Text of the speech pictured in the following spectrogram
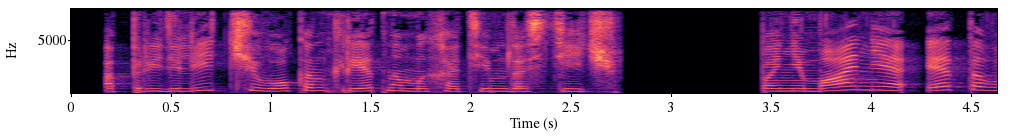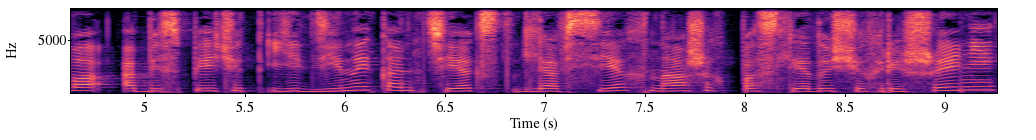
– определить, чего конкретно мы хотим достичь. Понимание этого обеспечит единый контекст для всех наших последующих решений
